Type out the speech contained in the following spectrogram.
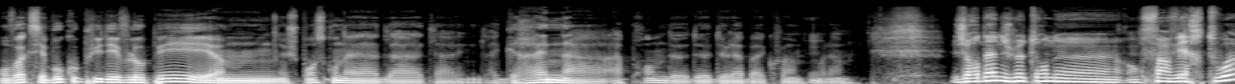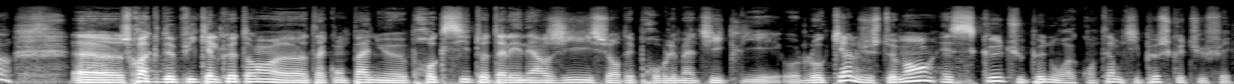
On voit que c'est beaucoup plus développé et je pense qu'on a de la, la, graine à, prendre de, de, là-bas. Quoi. Mm. Voilà. Jordan, je me tourne enfin vers toi. je crois que depuis quelque temps, tu accompagnes Proxy Total Energy sur des problématiques liées au local, justement. Est-ce que tu peux nous raconter un petit peu ce que tu fais?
